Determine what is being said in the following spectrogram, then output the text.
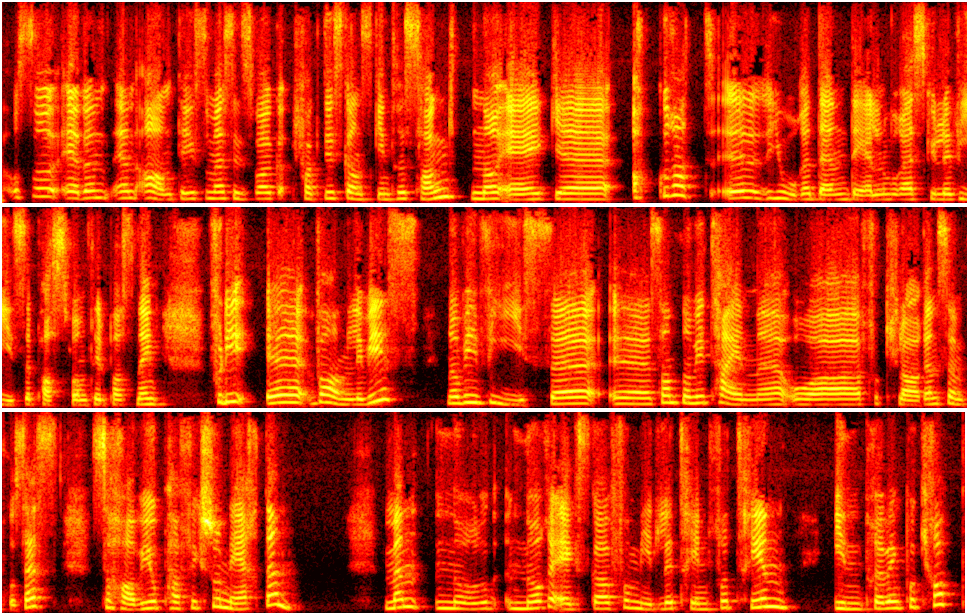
mm. er det en, en, annen ting som jeg syns var faktisk ganske interessant når jeg eh, akkurat eh, gjorde den delen hvor jeg skulle vise passformtilpasning. Fordi eh, vanligvis når vi viser, eh, sant, når vi tegner og forklarer en sømprosess, så har vi jo perfeksjonert den. Men når, når jeg skal formidle trinn for trinn, innprøving på kropp,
